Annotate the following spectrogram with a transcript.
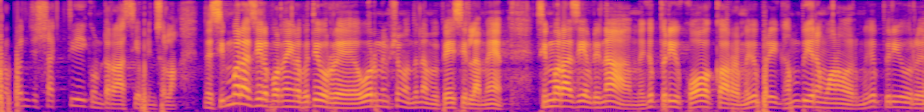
பிரபஞ்ச சக்தியை கொண்ட ராசி அப்படின்னு சொல்லலாம். இந்த சிம்ம ராசியில் பிறந்தவங்களை பற்றி ஒரு ஒரு நிமிஷம் வந்து நம்ம பேசிடலாமே. சிம்ம ராசி அப்படின்னா மிகப்பெரிய கோவக்காரர் மிகப்பெரிய கம்பீரமானவர் மிகப்பெரிய ஒரு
